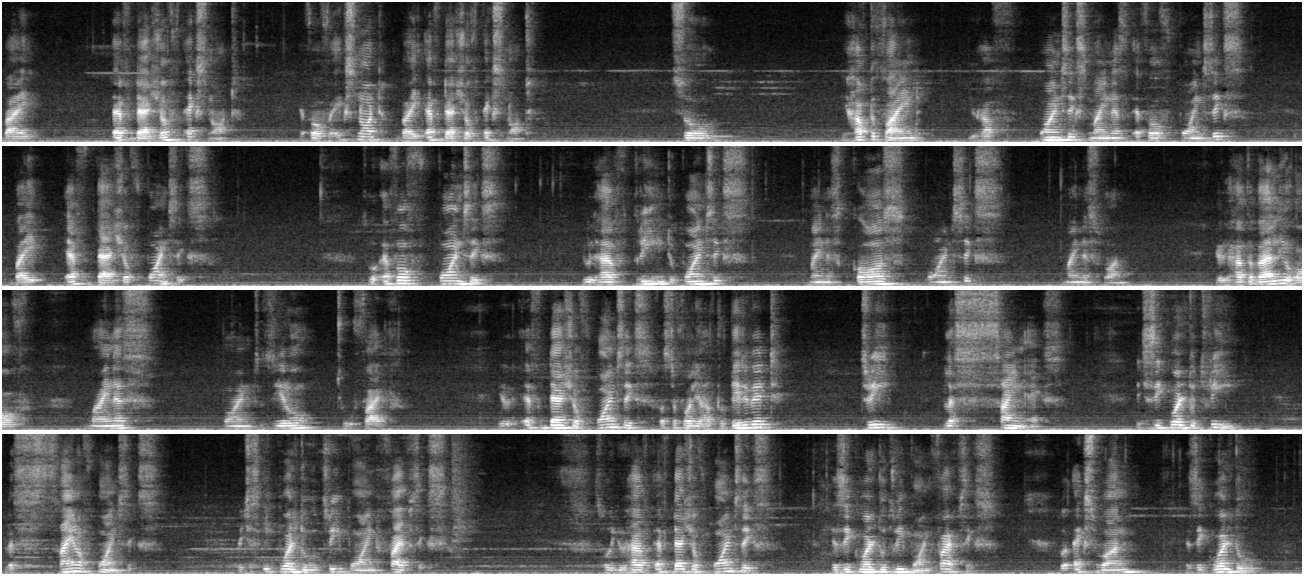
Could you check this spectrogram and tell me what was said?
by f dash of x0 f of x0 by f dash of x0 so you have to find you have 0.6 minus f of 0.6 by f dash of 0.6 so f of 0.6 you will have 3 into 0.6 minus cos 0.6 minus 1 you will have the value of minus 0.025 your f dash of 0.6 first of all you have to derivate 3 plus sine x which is equal to 3 plus sine of 0.6 which is equal to 3.56 so you have f dash of 0.6 is equal to 3.56 so x1 is equal to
